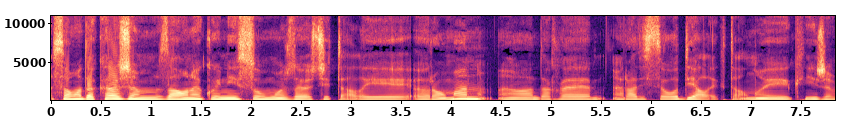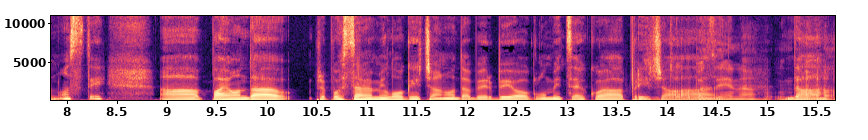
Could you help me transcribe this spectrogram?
Samo da kažem za one koji nisu možda još čitali roman, dakle radi se o dijalektalnoj književnosti, pa je onda prepostavljam i logičan odabir bio glumice koja priča. Da,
